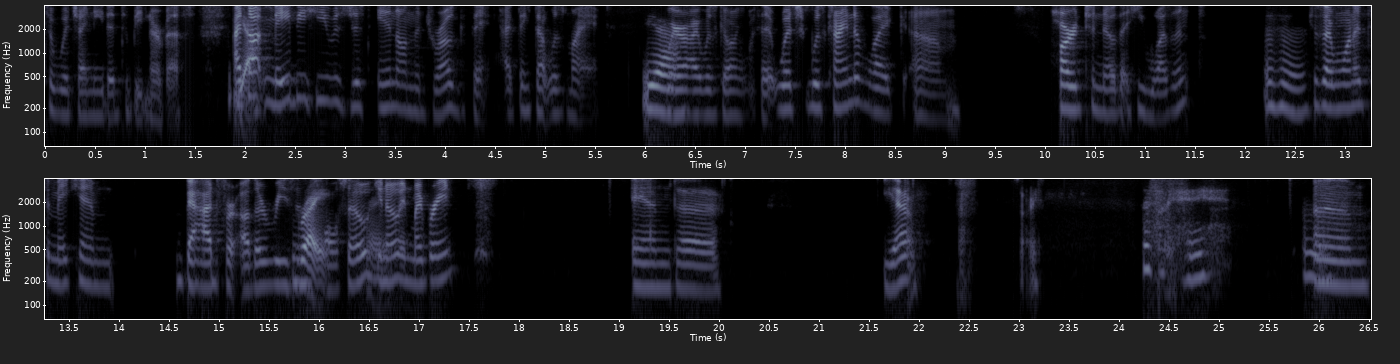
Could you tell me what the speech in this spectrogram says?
to which I needed to be nervous. I Yeah. thought maybe he was just in on the drug thing. I think that was my Yeah. where I was going with it, which was kind of like um hard to know that he wasn't. mm-hmm. because I wanted to make him bad for other reasons Right, also, you know, in my brain. And uh yeah. Sorry. That's okay. Mm. Um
